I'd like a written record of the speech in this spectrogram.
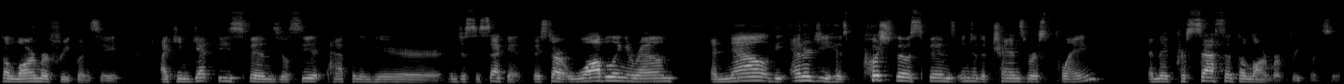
the Larmor frequency, I can get these spins. You'll see it happening here in just a second. They start wobbling around, and now the energy has pushed those spins into the transverse plane, and they precess at the Larmor frequency.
